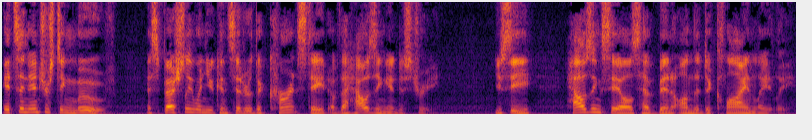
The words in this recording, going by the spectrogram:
It's an interesting move, especially when you consider the current state of the housing industry. You see, housing sales have been on the decline lately,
